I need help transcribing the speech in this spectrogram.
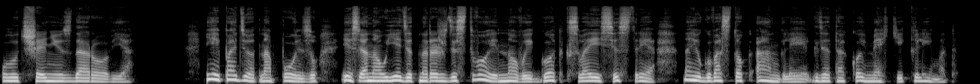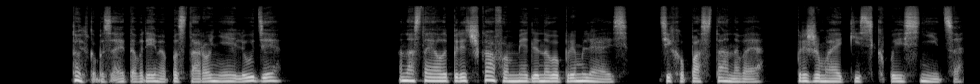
улучшению здоровья. Ей пойдет на пользу, если она уедет на Рождество и Новый год к своей сестре на юго-восток Англии, где такой мягкий климат. Только бы за это время посторонние люди... Она стояла перед шкафом, медленно выпрямляясь, тихо постановая, прижимая кисть к пояснице,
